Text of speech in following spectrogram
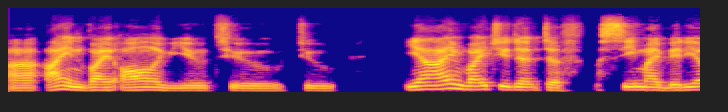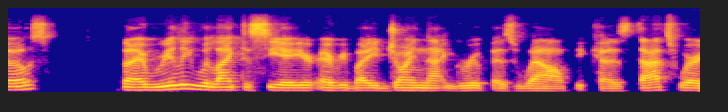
uh, i invite all of you to to yeah i invite you to, to see my videos but i really would like to see everybody join that group as well because that's where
